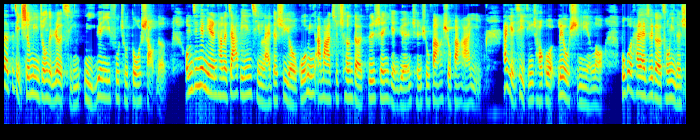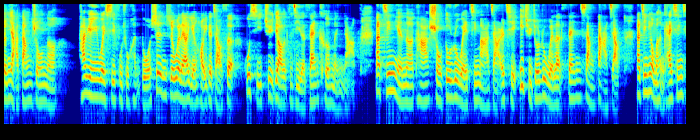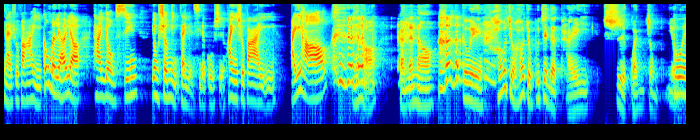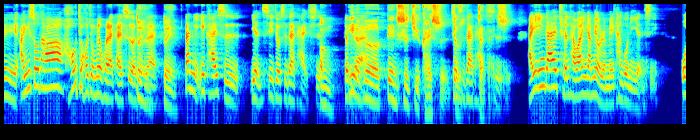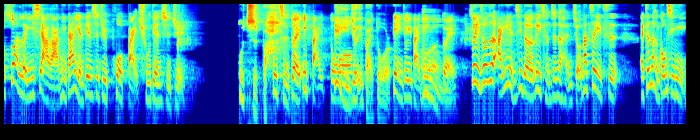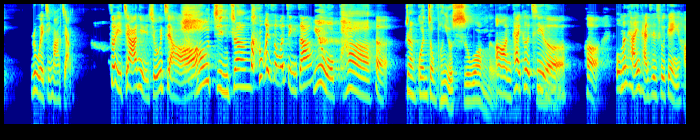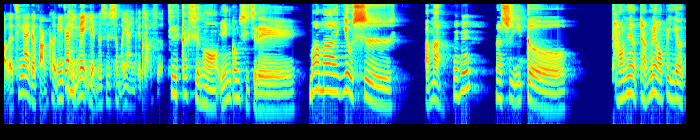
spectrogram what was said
了自己生命中的热情，你愿意付出多少呢？我们今天名人堂的嘉宾，请来的是有国民阿嬷之称的资深演员陈淑芳，淑芳阿姨。她演戏已经超过六十年了，不过她在这个从影的生涯当中呢，她愿意为戏付出很多，甚至为了要演好一个角色，不惜锯掉了自己的三颗门牙。那今年呢，她首度入围金马奖，而且一举就入围了三项大奖。那今天我们很开心，请来淑芳阿姨跟我们聊一聊她用心、用生命在演戏的故事。欢迎淑芳阿姨，阿姨好。你好，感恩哦，各位好久好久不见的台视观众朋友。对，阿姨说她好久好久没有回来台视了，对不对？对，但你一开始演戏就是在台视，嗯，对不对第二个电视剧开始就是在台在视台视，阿姨应该全台湾应该没有人没看过你演戏。我算了一下啦，你大概演电视剧破百出电视剧，不止吧？不止对一百多，电影就一百多了。电影就一百多了，嗯对，所以就是阿姨演戏的历程真的很久。那这一次，哎，真的很恭喜你入围金马奖最佳女主角。好紧张，为什么紧张？因为我怕呵让观众朋友失望了。哦、你太客气了，呵。我们谈一谈这出电影好了，《亲爱的房客》，你在里面演的是什么样一个角色？这个角色哦，员工是一个妈妈，又是阿嬷，嗯哼，那是一个糖尿糖尿病要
